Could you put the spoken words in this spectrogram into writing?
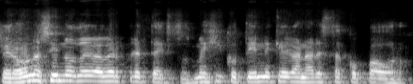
pero aún así no debe haber pretextos. México tiene que ganar esta Copa Oro.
